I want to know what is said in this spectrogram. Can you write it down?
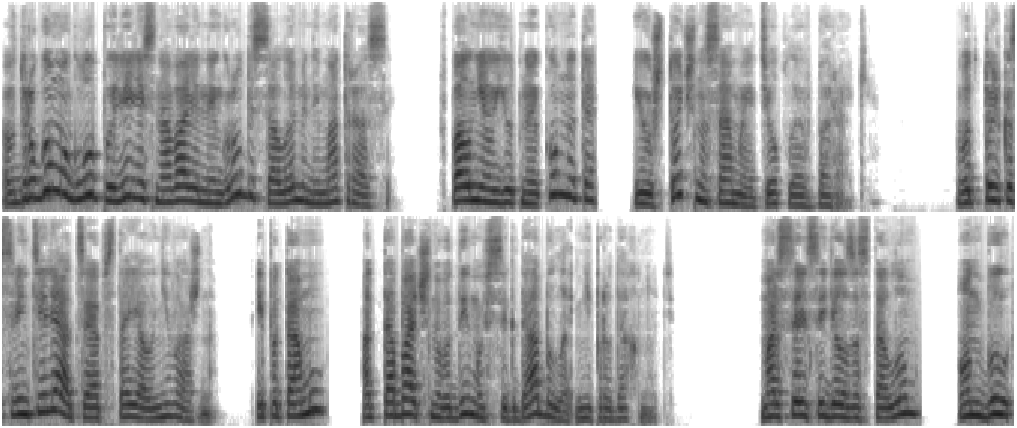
В другом углу пылились наваленные груды соломенной матрасы. Вполне уютная комната и уж точно самая теплая в бараке. Вот только с вентиляцией обстояло неважно, и потому от табачного дыма всегда было не продохнуть. Марсель сидел за столом, он был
